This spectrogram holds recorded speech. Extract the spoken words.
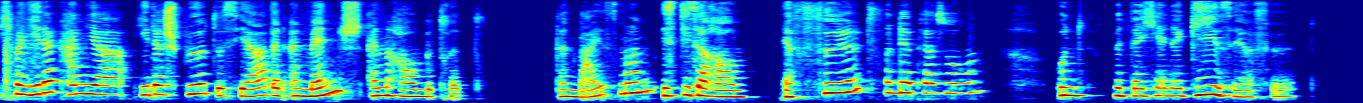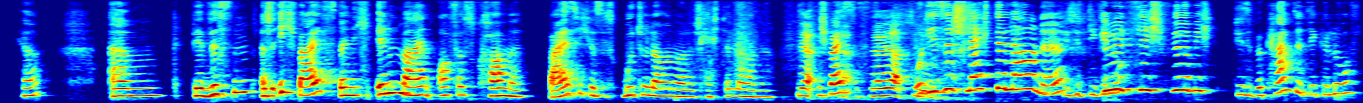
ich meine, jeder kann ja, jeder spürt es ja, wenn ein Mensch einen Raum betritt, dann weiß man, ist dieser Raum erfüllt von der Person und mit welcher Energie ist er erfüllt. Ja, ähm, wir wissen, also ich weiß, wenn ich in mein Office komme, weiß ich, ist es gute Laune oder schlechte Laune. ja. Ich weiß ja. es. Ja, ja. Und diese schlechte Laune Diese dicke fühlt sich für mich, diese bekannte dicke Luft,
